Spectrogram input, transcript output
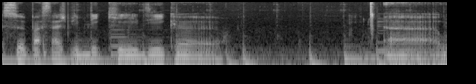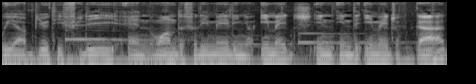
ce passage biblique qui dit que Uh, we are beautifully and wonderfully made in your image, in, in the image of God.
